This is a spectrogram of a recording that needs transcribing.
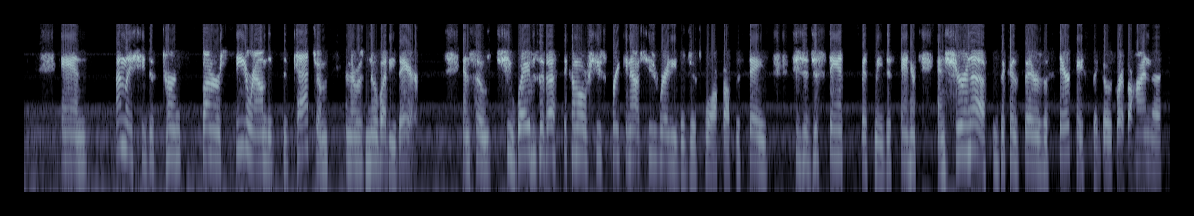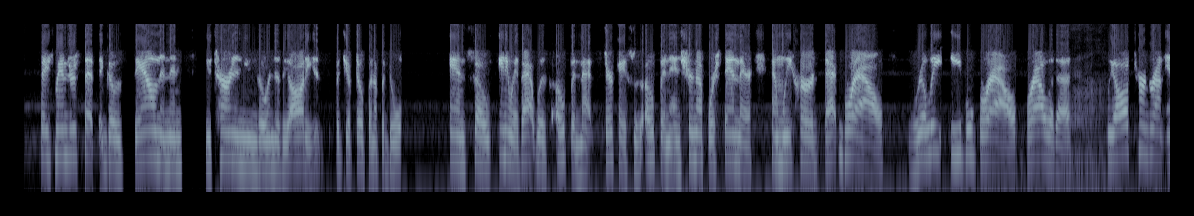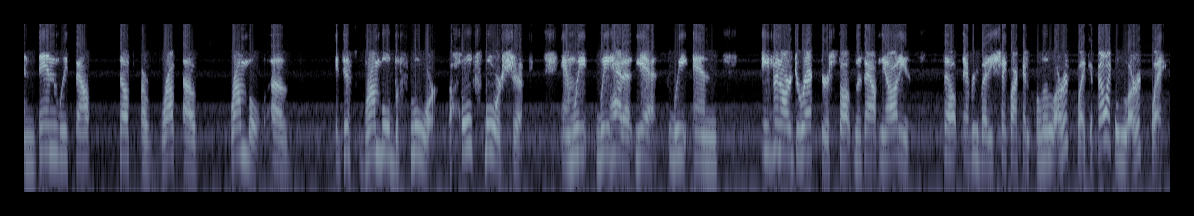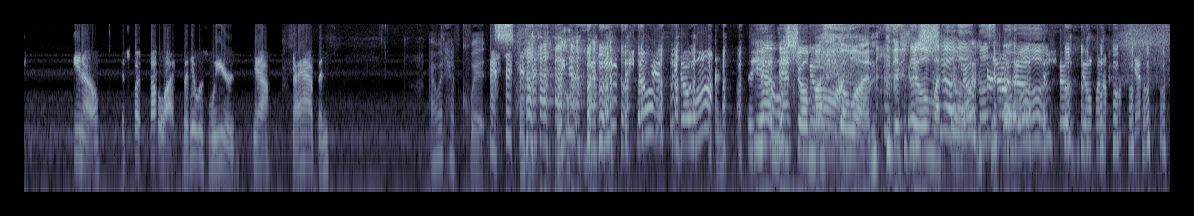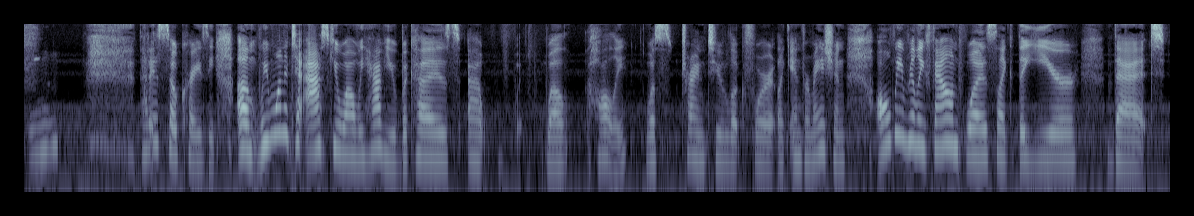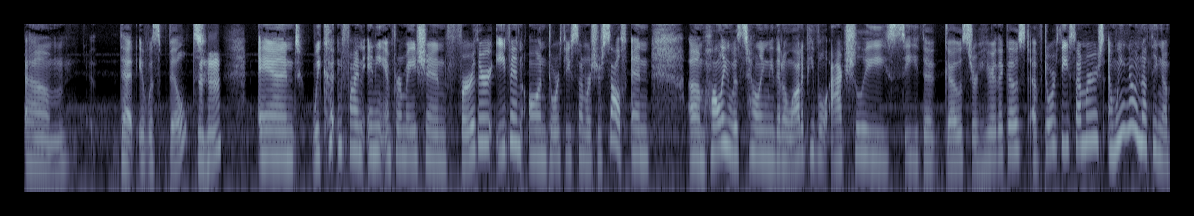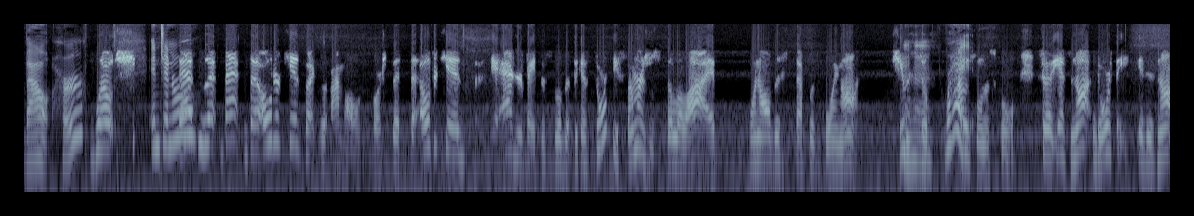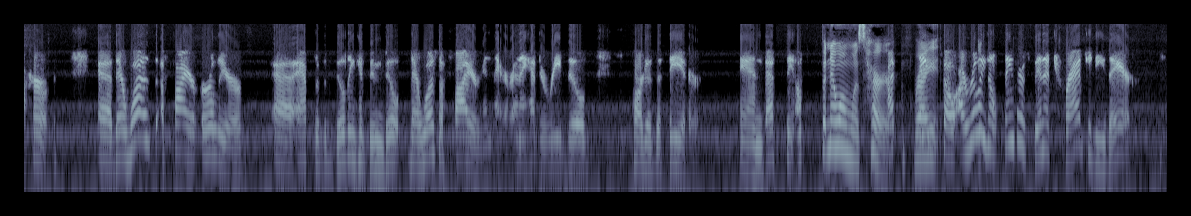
and finally she just turned, spun her seat around to, to catch him, and there was nobody there. And so she waves at us to come over. She's freaking out. She's ready to just walk off the stage. She said, just stand with me. Just stand here. And sure enough, because there's a staircase that goes right behind the stage manager set that goes down and then you turn and you can go into the audience, but you have to open up a door. And so anyway, that was open. That staircase was open. And sure enough, we're standing there and we heard that growl, really evil growl, growl at us. We all turned around and then we felt, felt a, a rumble of it just rumbled the floor. The whole floor shook, and we we had a yes. We and even our directors Salt was out in the audience. Felt everybody shake like a, a little earthquake. It felt like a little earthquake. You know, that's what it felt like. But it was weird. Yeah, that happened. I would have quit. so- the show has to go on. The yeah, show the show to must go on. The show must go on. must go no, on. the show's going on. Yep. Mhm. That is so crazy. Um, we wanted to ask you while we have you because, uh, well, Holly was trying to look for like information. All we really found was like the year that um, that it was built, Mhm. and we couldn't find any information further, even on Dorothy Summers herself. And um, Holly was telling me that a lot of people actually see the ghost or hear the ghost of Dorothy Summers, and we know nothing about her Well, she in general. that, that, that the older kids like I'm old of course, but the older kids it aggravates us a little bit because Dorothy Summers was still alive when all this stuff was going on. She was Mhm. still Right. going to school, so it's not Dorothy. It is not her. Uh, there was a fire earlier uh, after the building had been built. There was a fire in there, and they had to rebuild part of the theater. And that's the only But no one was hurt, I right? so. I really don't think there's been a tragedy there.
